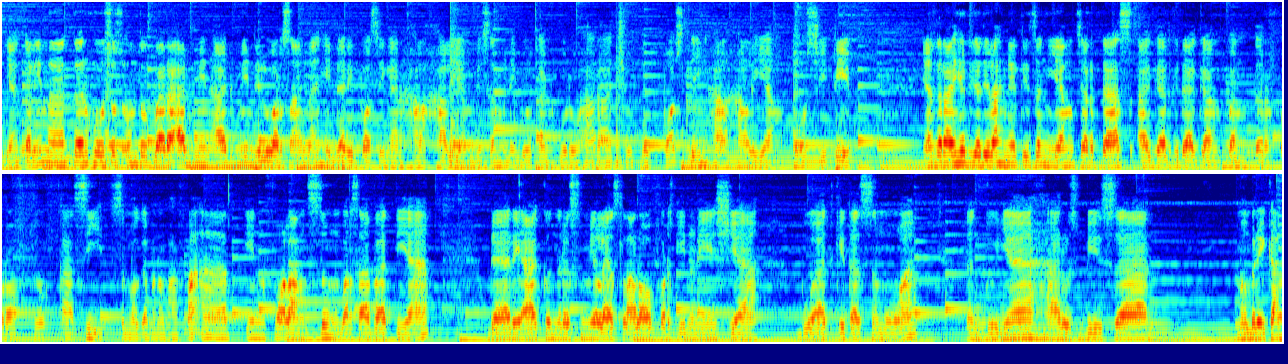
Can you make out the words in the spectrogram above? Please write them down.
Yang kelima, terkhusus untuk para admin-admin di luar sana, hindari postingan hal-hal yang bisa menimbulkan huru hara, cukup posting hal-hal yang positif. Yang terakhir, jadilah netizen yang cerdas agar tidak gampang terprovokasi. Semoga bermanfaat. Info langsung bersahabat ya. Dari akun resmi Leslar Lovers Indonesia, buat kita semua tentunya harus bisa memberikan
